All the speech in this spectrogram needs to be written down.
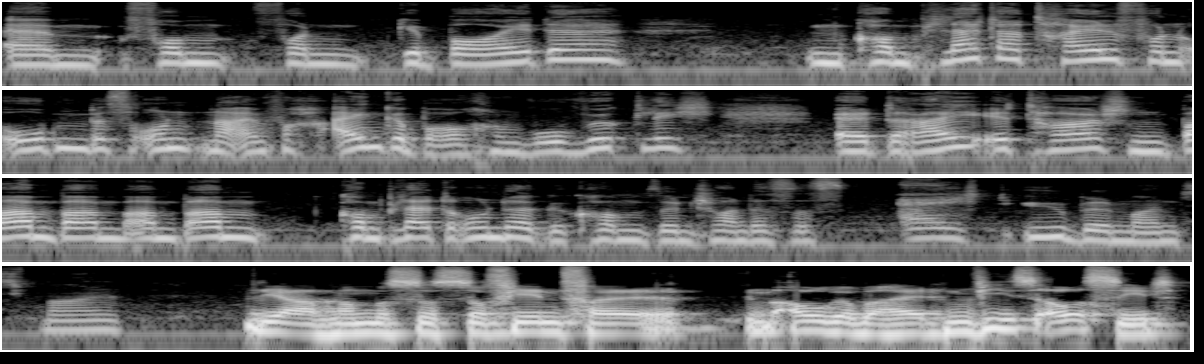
ähm, vom, von Gebäude ein kompletter Teil von oben bis unten einfach eingebrochen, wo wirklich äh, drei Etagen, bam, bam, bam, bam, komplett runtergekommen sind schon. Das ist echt übel manchmal. Ja, man muss das auf jeden Fall im Auge behalten, wie es aussieht.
